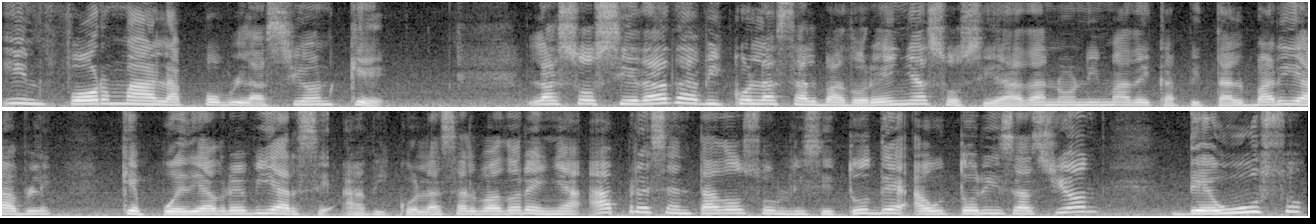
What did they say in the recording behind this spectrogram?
informa a la población que la Sociedad Avícola Salvadoreña, Sociedad Anónima de Capital Variable, que puede abreviarse Avícola Salvadoreña, ha presentado solicitud de autorización de uso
